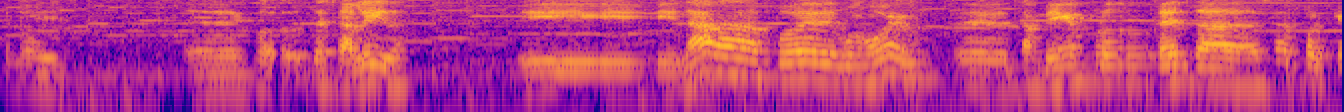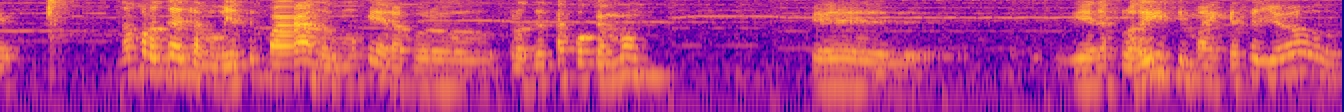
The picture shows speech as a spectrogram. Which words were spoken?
que lo hice, eh, de salida. Y, nada, fue buen juego. Eh, también en protesta, o sea, porque no protesta porque yo estoy pagando como quiera, pero protesta Pokémon, que viene flojísima y qué sé yo,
